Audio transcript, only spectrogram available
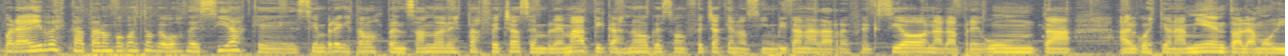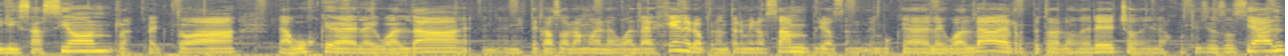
por ahí rescatar un poco esto que vos decías, que siempre que estamos pensando en estas fechas emblemáticas, ¿no? Que son fechas que nos invitan a la reflexión, a la pregunta, al cuestionamiento, a la movilización respecto a la búsqueda de la igualdad, en, este caso hablamos de la igualdad de género, pero en términos amplios, en, en búsqueda de la igualdad, el respeto de los derechos y la justicia social.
